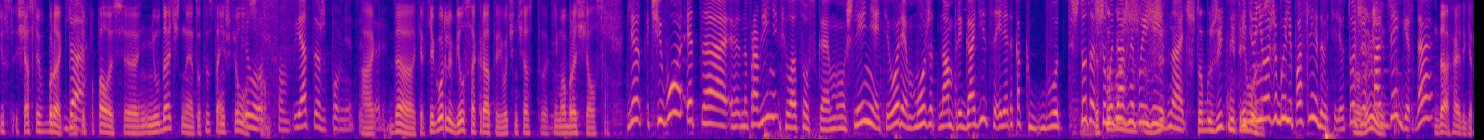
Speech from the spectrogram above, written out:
счаст- счастлив в браке. Да. Если попалась э, неудачная, то ты станешь философом. философом. Я тоже помню эту А, историю. да, Киркегор любил Сократа и очень часто к нему обращался. Для чего это э, направление философское мышление, теория может нам пригодиться? Или это как вот что-то, Да что мы должны, ж- по идее, знать? Чтобы жить не Ведь у него тревожиться. же были последователи. Вот тот же Разумеется. Хайдеггер, да? Да, Хайдегер.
